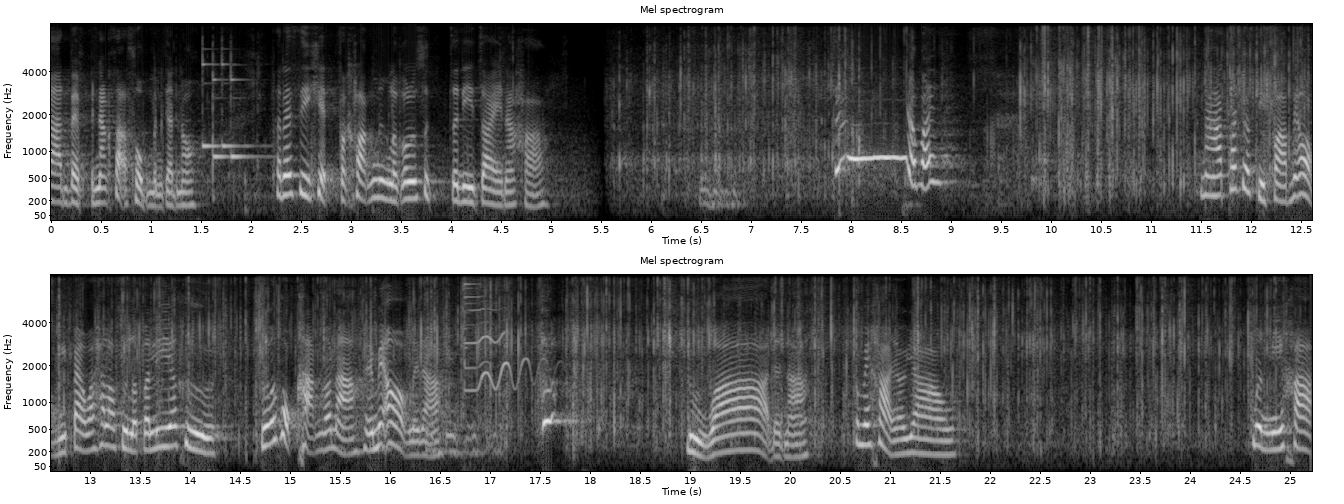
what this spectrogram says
การแบบเป็นนักสะสมเหมือนกันเนาะถ้าได้ซีเคร็ตสักครั้งหนึ่งเราก็รู้สึกจะดีใจนะคะเอาไปนะถ้าเกิดสีฟ้าไม่ออกนี่แปลว่าถ้าเราซื้อลอตเตอรี่ก็คือซื้อมาหกครั้งแล้วนะยังไม่ออกเลยนะ หรือว่าเดี๋ยวนะทำไมขายาวๆ เหมือนมีขา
